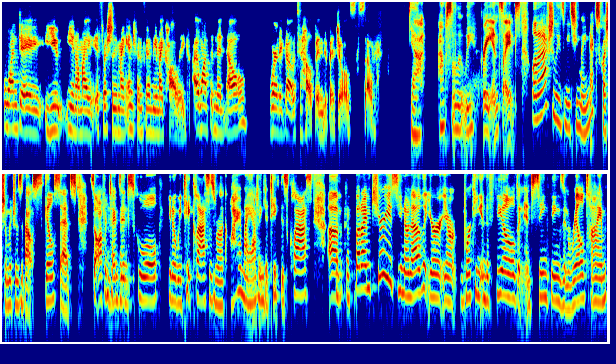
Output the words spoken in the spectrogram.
one day you you know my especially my intern's going to be my colleague i want them to know where to go to help individuals so. Yeah Absolutely. Great insights. Well, it actually leads me to my next question, which was about skill sets. So, oftentimes in mm-hmm. school, you know, we take classes and we're like, why am I having to take this class? Um, but I'm curious, you know, now that you're, you're working in the field and, and seeing things in real time,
